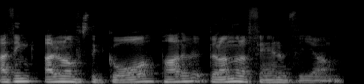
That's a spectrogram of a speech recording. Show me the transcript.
I think I don't know if it's the gore part of it, but I'm not a fan of the um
